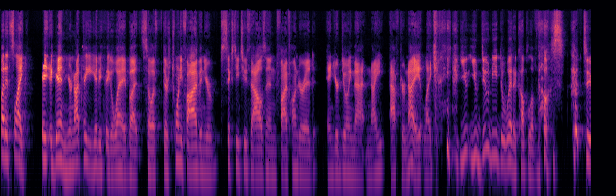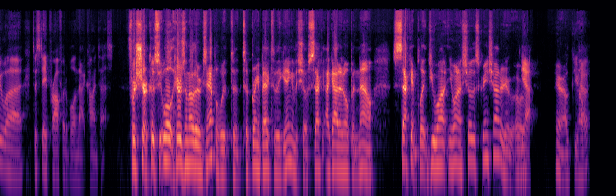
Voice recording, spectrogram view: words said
But it's like again, you're not taking anything away. But so if there's 25 and you're 62,500 and you're doing that night after night, like you you do need to win a couple of those to uh to stay profitable in that contest. For sure, because well, here's another example with to, to bring it back to the beginning of the show. Second, I got it open now. Second play. Do you want you want to show the screenshot or, or Yeah. Here, I'll, Do you I'll, have it?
